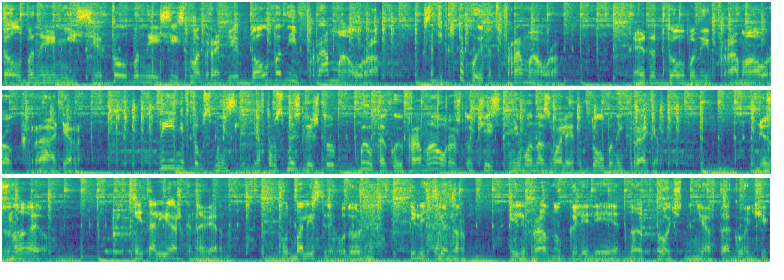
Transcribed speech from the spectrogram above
долбаная миссия, долбаная сейсмография, долбанный Фрамауро. Кстати, кто такой этот Фрамауро? Этот долбанный Фрамауро – кратер. Да я не в том смысле. Я в том смысле, что был такой Фрамауро, что в честь него назвали этот долбанный кратер. Не знаю. Итальяшка, наверное. Футболист или художник. Или тенор. Или правнук Галилея. Но точно не автогонщик.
